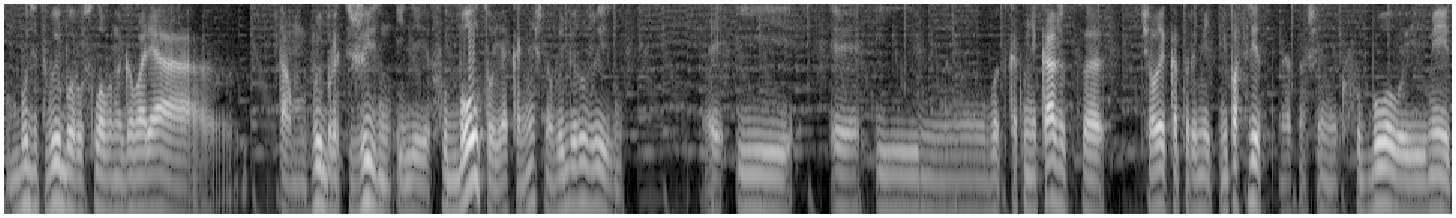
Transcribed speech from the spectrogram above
будет выбор, условно говоря, там выбрать жизнь или футбол, то я, конечно, выберу жизнь. Э, и, и, э, и вот, как мне кажется, человек, который имеет непосредственное отношение к футболу и имеет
